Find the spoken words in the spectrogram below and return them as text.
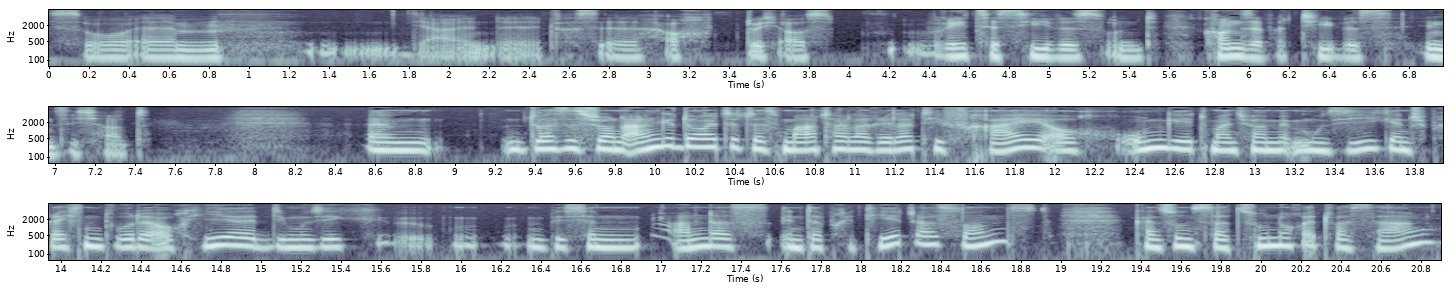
so ähm, ja etwas äh, auch durchaus rezessives und konservatives in sich hat. Ähm Du hast es schon angedeutet, dass Marthaler relativ frei auch umgeht, manchmal mit Musik. Entsprechend wurde auch hier die Musik äh, ein bisschen anders interpretiert als sonst. Kannst du uns dazu noch etwas sagen?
